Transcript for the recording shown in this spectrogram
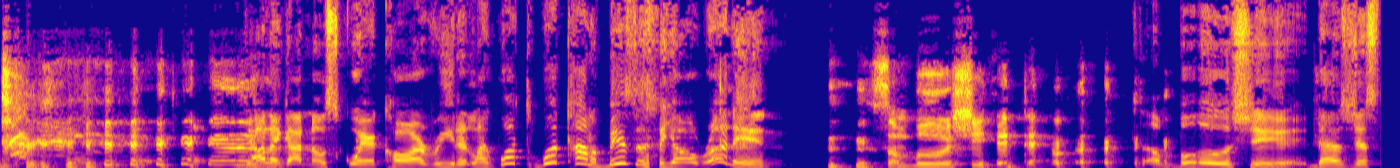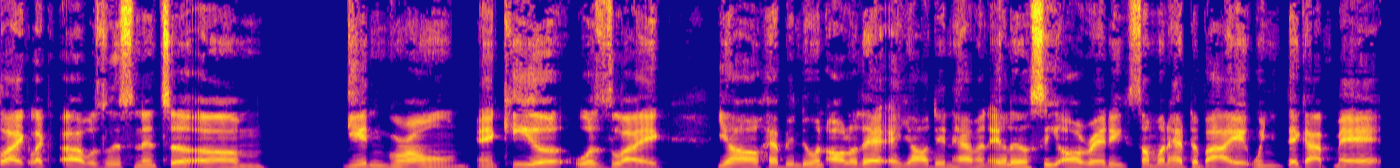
Y'all ain't got no Square card reader. Like what? What kind of business are y'all running? Some bullshit. Some bullshit. That's just like like I was listening to um getting grown and Kia was like, Y'all have been doing all of that and y'all didn't have an LLC already. Someone had to buy it when they got mad.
